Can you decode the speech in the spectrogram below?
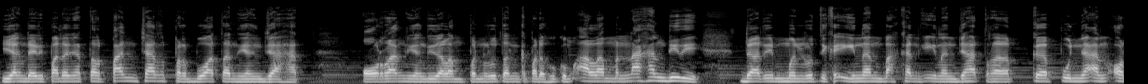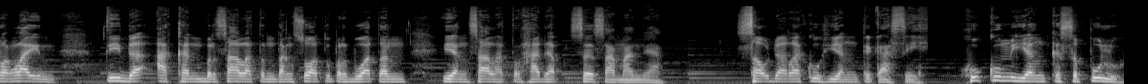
yang daripadanya terpancar perbuatan yang jahat. Orang yang di dalam penurutan kepada hukum Allah menahan diri dari menuruti keinginan bahkan keinginan jahat terhadap kepunyaan orang lain tidak akan bersalah tentang suatu perbuatan yang salah terhadap sesamanya. Saudaraku yang kekasih, hukum yang ke-10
